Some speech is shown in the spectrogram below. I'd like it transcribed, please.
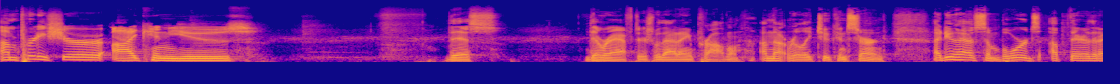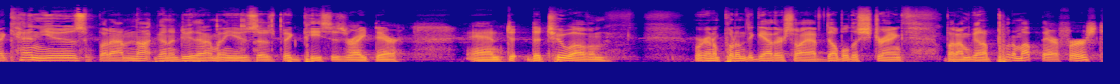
I'm pretty sure I can use this the rafters without any problem. I'm not really too concerned. I do have some boards up there that I can use, but I'm not going to do that. I'm going to use those big pieces right there. And the two of them, we're going to put them together so I have double the strength, but I'm going to put them up there first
